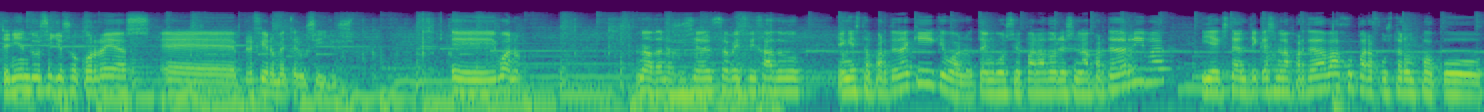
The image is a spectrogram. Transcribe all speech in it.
teniendo usillos o correas, eh, prefiero meter usillos. Y bueno, nada, no sé si os habéis fijado en esta parte de aquí, que bueno, tengo separadores en la parte de arriba y excéntricas en la parte de abajo para ajustar un poco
